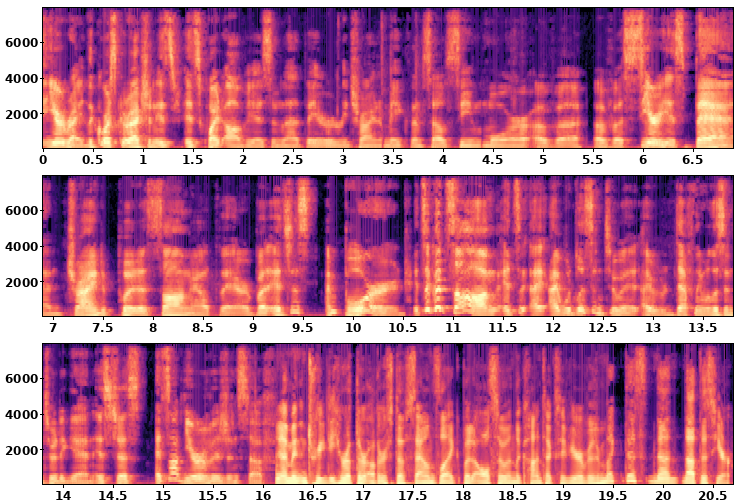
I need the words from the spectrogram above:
You're right. The course correction is is quite obvious in that they were really trying to make themselves seem more of a of a serious band, trying to put a song out there. But it's just I'm bored. It's a good song. It's I, I would listen to it. I definitely would listen to it again. It's just it's not Eurovision stuff. Yeah, I'm intrigued to hear what their other stuff sounds like, but also in the context of Eurovision, like this, no, not this year.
